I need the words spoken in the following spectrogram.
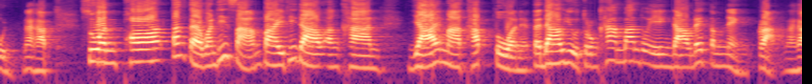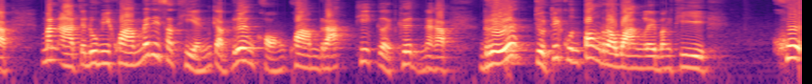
คุณนะครับ ส่วนพอตั้งแต่วันที่ 3 ไปที่ดาวอังคารย้ายมาทับตัวเนี่ยแต่ดาวอยู่ตรงข้ามบ้านตัวเอง ดาวได้ตำแหน่งประนะครับ มันอาจจะดูมีความไม่ได้เสถียรกับเรื่องของความรักที่เกิดขึ้นนะครับ หรือจุดที่คุณต้องระวังเลยบางทีคู่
